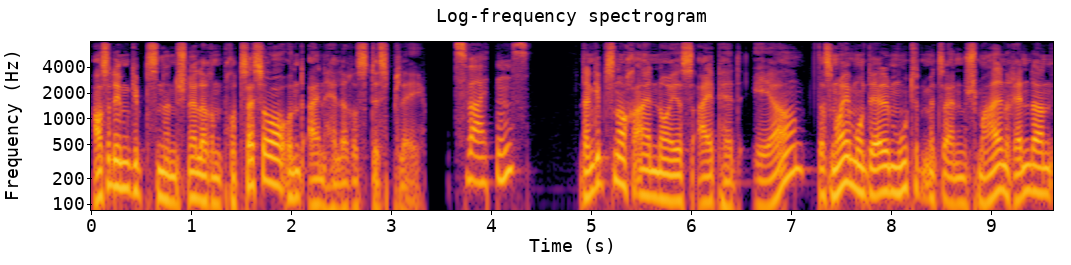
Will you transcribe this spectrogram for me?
Außerdem gibt's einen schnelleren Prozessor und ein helleres Display. zweitens, Dann gibt's noch ein neues iPad Air. Das neue Modell mutet mit seinen schmalen Rändern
